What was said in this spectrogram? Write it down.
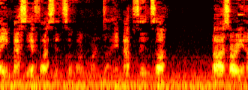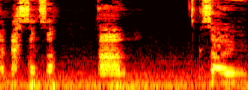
a mass FI sensor, one runs a MAP sensor. Uh, sorry, a mass sensor. Um, so,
